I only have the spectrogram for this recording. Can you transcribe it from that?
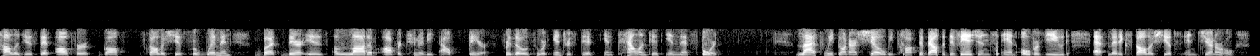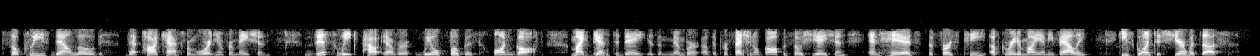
colleges that offer golf scholarships for women, but there is a lot of opportunity out there for those who are interested and talented in that sport. Last week on our show, we talked about the divisions and overviewed athletic scholarships in general. So please download that podcast for more information. This week, however, we'll focus on golf. My guest today is a member of the Professional Golf Association and heads the first tee of Greater Miami Valley. He's going to share with us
